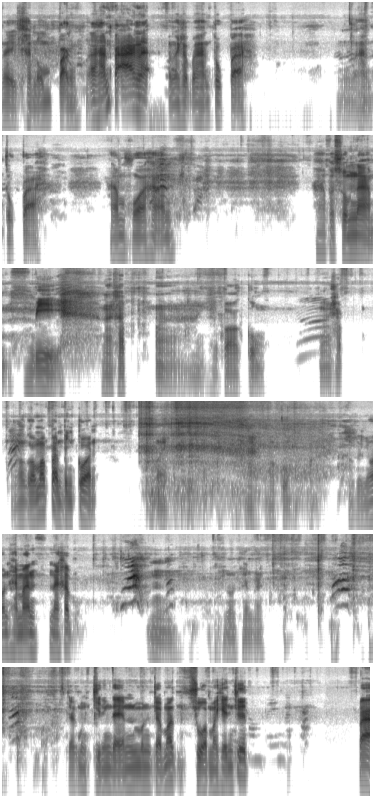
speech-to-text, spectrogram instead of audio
ได้ขนมปัง อาหารปลาแหละนะครับ อาหารตกปลาอาหารตกปลาห้ำหัวหารผสมน้ำบีนะครับอ่าคือปอกุ้งนะครับ แล้วก็มาปั่นเป็นก้อนนะครับอ่าปอกุ้งแล้วก็โยนให้มันนะครับ อืมโยนให้มันจากมันกินยังไงมันกลับมาสวมมาเห็นคือปลา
